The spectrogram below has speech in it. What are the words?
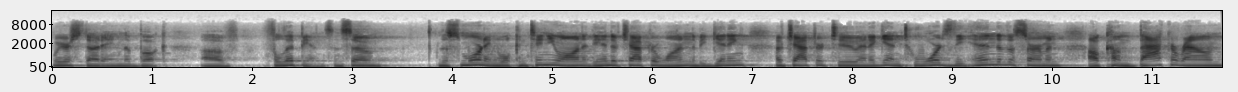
we are studying the book of Philippians. And so this morning we'll continue on at the end of chapter 1, the beginning of chapter 2. And again, towards the end of the sermon, I'll come back around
